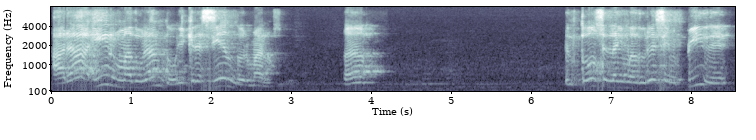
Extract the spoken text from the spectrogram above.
hará ir madurando y creciendo, hermanos. ¿Ah? Entonces la inmadurez impide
